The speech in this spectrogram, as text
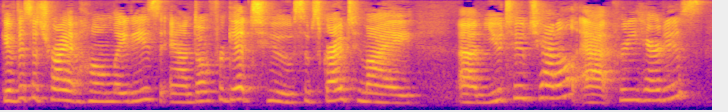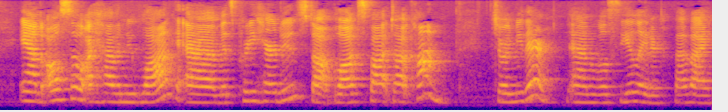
give this a try at home, ladies, and don't forget to subscribe to my um, YouTube channel at Pretty Hairdos, and also I have a new blog. Um, it's prettyhairdos.blogspot.com. Join me there, and we'll see you later. Bye-bye.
